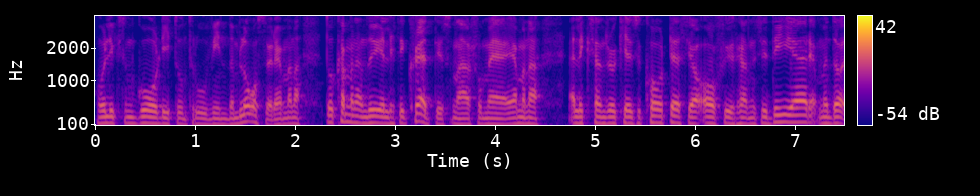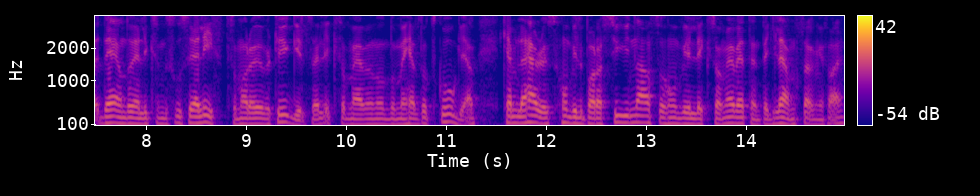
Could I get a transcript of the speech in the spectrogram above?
hon liksom går dit hon tror vinden blåser. Jag menar, då kan man ändå ge lite cred till sådana här som är, jag menar, Alexandra Ocasio-Cortez, jag avskyr hennes idéer, men det är ändå en liksom socialist som har övertygelse, liksom, även om de är helt åt skogen. Kamala Harris, hon vill bara synas och hon vill liksom, jag vet inte, glänsa ungefär.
